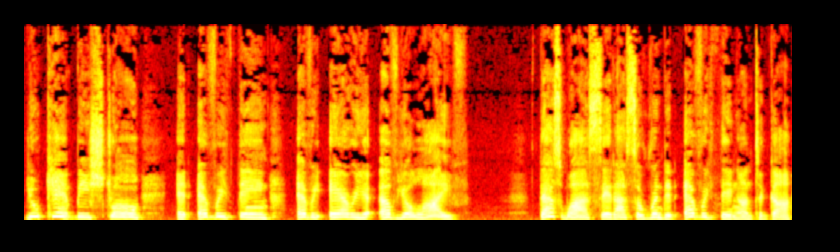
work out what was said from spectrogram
You can't be strong at everything, every area of your life. That's why I said I surrendered everything unto God.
